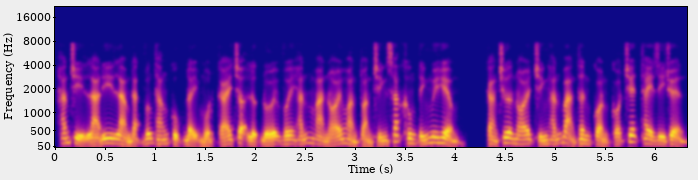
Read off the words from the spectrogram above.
hắn chỉ là đi làm đặt vững thắng cục đẩy một cái trợ lực đối với hắn mà nói hoàn toàn chính xác không tính nguy hiểm, càng chưa nói chính hắn bản thân còn có chết thay di chuyển.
